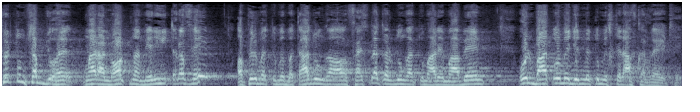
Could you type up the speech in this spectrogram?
फिर तुम सब जो है, तुम्हारा लौटना मेरी ही तरफ़ है, और फिर मैं तुम्हें बता दूँगा और फैसला कर दूँगा तुम्हारे माबेन उन बातों में जिनमें तुम इख्तलाफ कर रहे थे।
